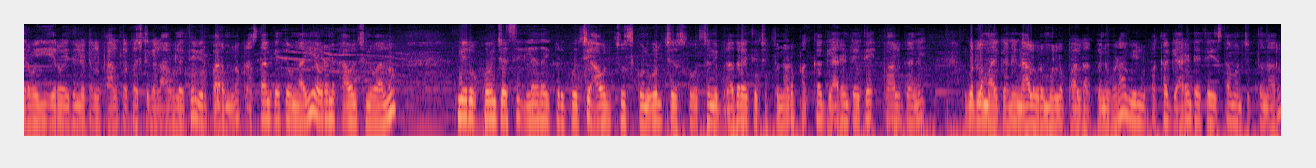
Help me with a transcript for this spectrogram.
ఇరవై ఇరవై ఐదు లీటర్ల పాల కెపాసిటీ గల ఆవులు అయితే వీరి ఫారంలో ప్రస్తుతానికి అయితే ఉన్నాయి. ఎవరైనా కావాల్సిన వాళ్ళు మీరు ఫోన్ చేసి లేదా ఇక్కడికి వచ్చి ఆవులు చూసి కొనుగోలు చేసుకోవచ్చని బ్రదర్ అయితే చెప్తున్నాడు. పక్కా గ్యారెంటీ అయితే పాలు కానీ గుడ్ల మాయ కానీ నాలుగు రొమ్ముల్లో పాలు రాకపోయినా కూడా వీళ్ళు పక్కా గ్యారెంటీ అయితే ఇస్తామని చెప్తున్నారు.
